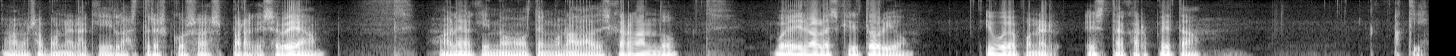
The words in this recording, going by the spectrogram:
Vamos a poner aquí las tres cosas para que se vea. Aquí no tengo nada descargando. Voy a ir al escritorio y voy a poner esta carpeta aquí.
